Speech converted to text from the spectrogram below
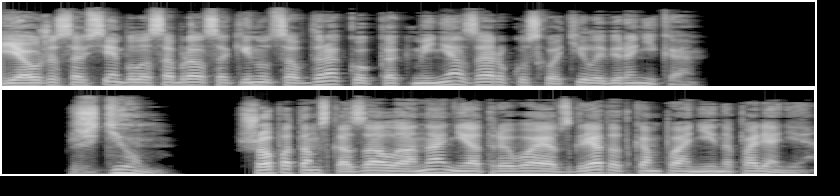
Я уже совсем было собрался кинуться в драку, как меня за руку схватила Вероника. «Ждем», — шепотом сказала она, не отрывая взгляд от компании на поляне.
